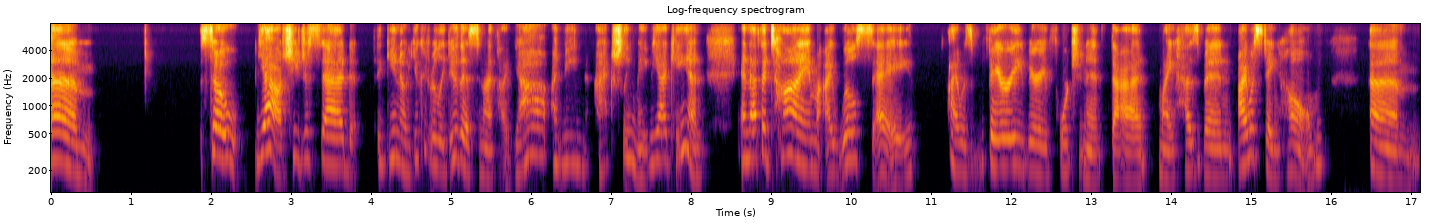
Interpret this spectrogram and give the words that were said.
um. So yeah, she just said, you know, you could really do this, and I thought, yeah, I mean, actually, maybe I can. And at the time, I will say, I was very, very fortunate that my husband, I was staying home. Um,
